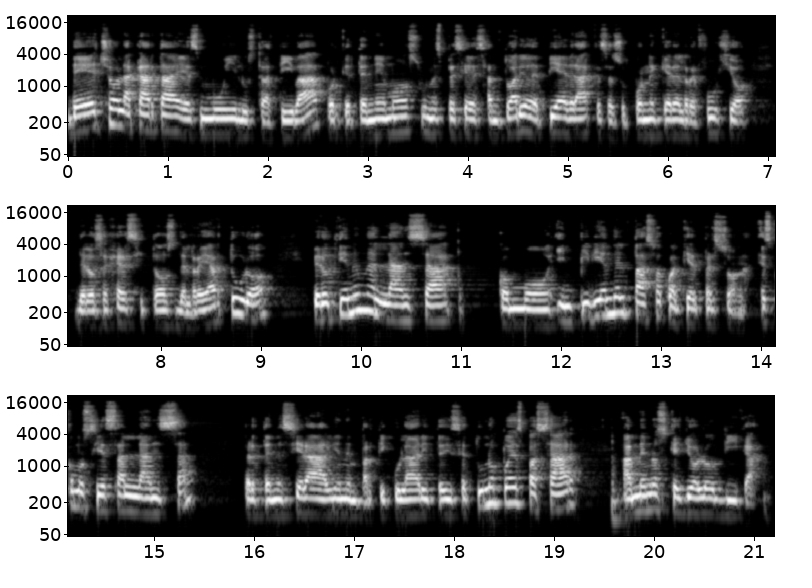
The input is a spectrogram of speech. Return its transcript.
De hecho, la carta es muy ilustrativa porque tenemos una especie de santuario de piedra que se supone que era el refugio de los ejércitos del rey Arturo, pero tiene una lanza como impidiendo el paso a cualquier persona. Es como si esa lanza perteneciera a alguien en particular y te dice, tú no puedes pasar a menos que yo lo diga.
